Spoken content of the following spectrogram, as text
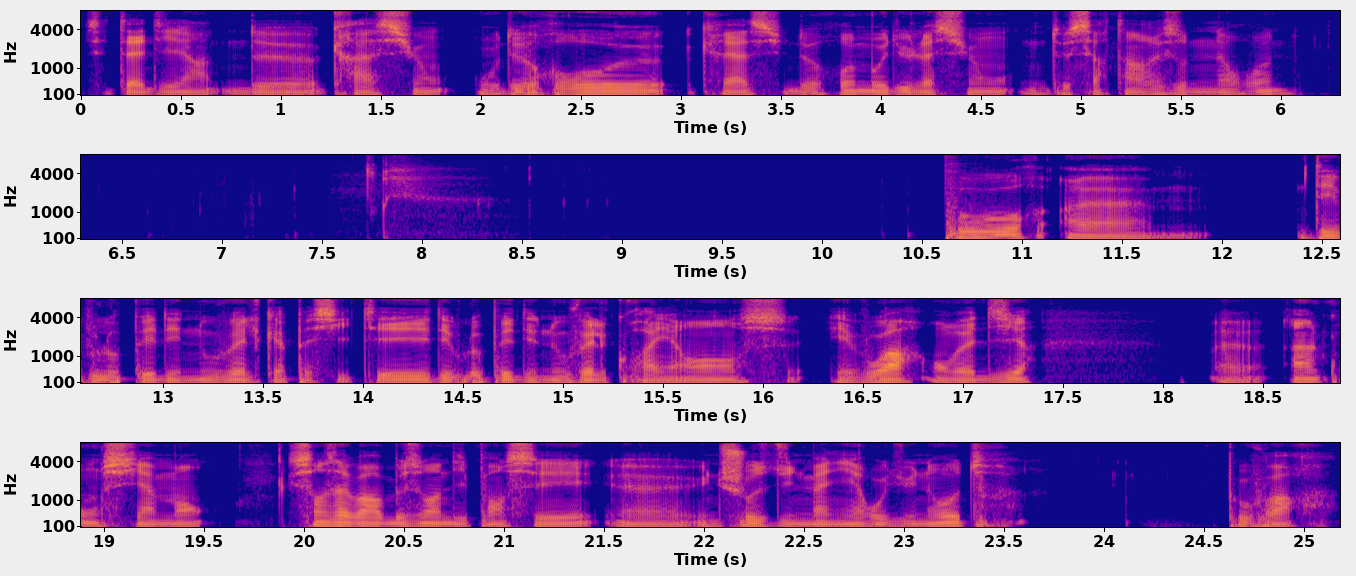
c'est-à-dire de création ou de remodulation de certains réseaux de neurones pour euh, développer des nouvelles capacités, développer des nouvelles croyances et voir, on va dire, euh, inconsciemment, sans avoir besoin d'y penser, euh, une chose d'une manière ou d'une autre, pouvoir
